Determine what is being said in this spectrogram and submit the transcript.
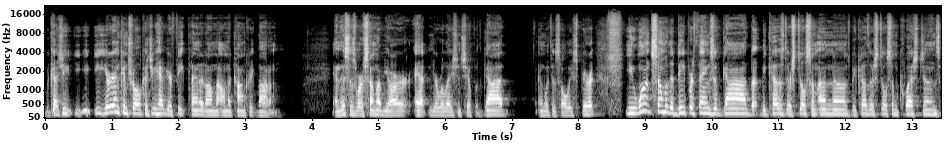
Because you, you, are in control because you have your feet planted on the, on the concrete bottom. And this is where some of you are at in your relationship with God and with His Holy Spirit. You want some of the deeper things of God, but because there's still some unknowns, because there's still some questions,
